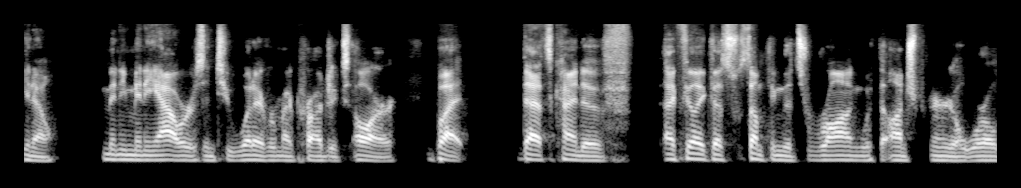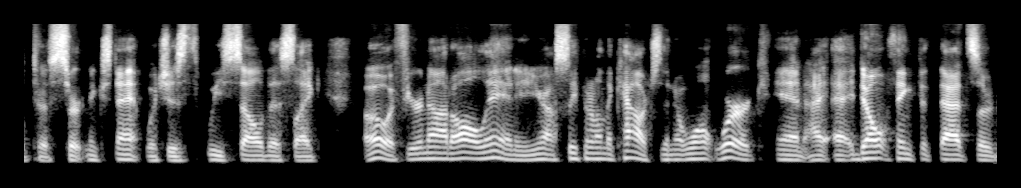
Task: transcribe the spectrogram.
you know, many many hours into whatever my projects are. But that's kind of i feel like that's something that's wrong with the entrepreneurial world to a certain extent which is we sell this like oh if you're not all in and you're not sleeping on the couch then it won't work. And i, I don't think that that's a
